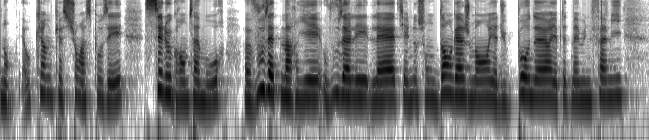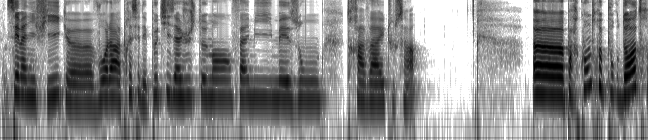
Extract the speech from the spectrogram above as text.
non, il n'y a aucune question à se poser. C'est le grand amour. Euh, vous êtes marié, vous allez l'être. Il y a une notion d'engagement, il y a du bonheur, il y a peut-être même une famille. C'est magnifique. Euh, voilà, après, c'est des petits ajustements, famille, maison, travail, tout ça. Euh, par contre, pour d'autres,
